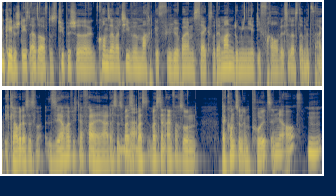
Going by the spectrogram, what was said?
Okay, du stehst also auf das typische konservative Machtgefüge beim Sex. So der Mann dominiert die Frau. Willst du das damit sagen? Ich glaube, das ist sehr häufig der Fall, ja. Das ist was, Ja. was, was dann einfach so ein, da kommt so ein Impuls in mir auf. Mhm.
